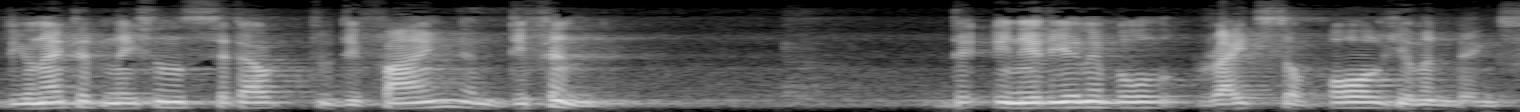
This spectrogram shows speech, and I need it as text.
the United Nations set out to define and defend the inalienable rights of all human beings,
